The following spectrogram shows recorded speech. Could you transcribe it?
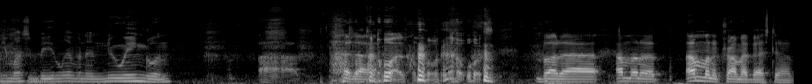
You must be living in New England. Uh, but uh, oh, I don't know what that was. but uh, I'm gonna I'm gonna try my best to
